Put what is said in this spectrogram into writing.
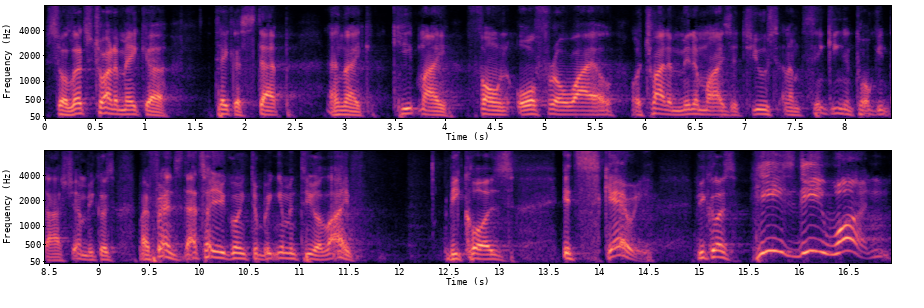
So let's try to make a, take a step and like keep my phone off for a while or try to minimize its use. And I'm thinking and talking to Hashem because, my friends, that's how you're going to bring Him into your life. Because it's scary. Because He's the one,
